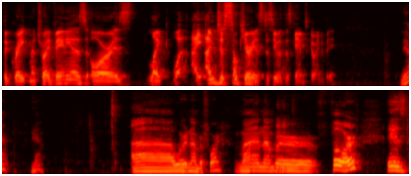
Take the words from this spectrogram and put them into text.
the great metroidvanias or is like what I, i'm just so curious to see what this game's going to be. Yeah yeah. Uh, we're number four. My number four is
